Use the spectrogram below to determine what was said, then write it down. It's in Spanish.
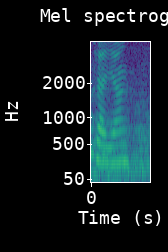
Chayán.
